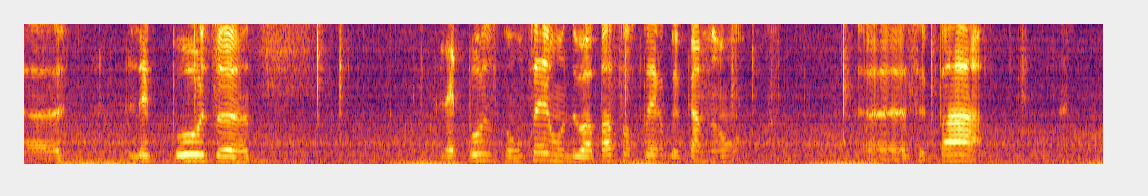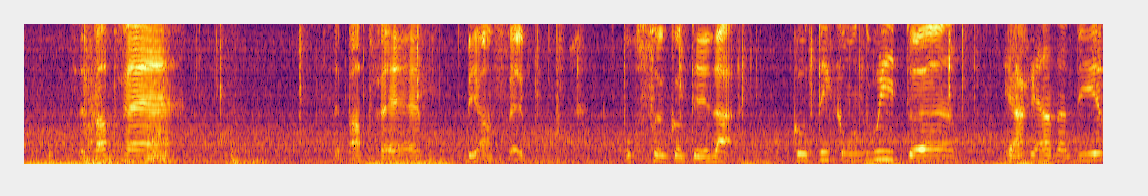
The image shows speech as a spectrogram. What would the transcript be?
euh, les pauses... euh, les qu'on fait, on ne doit pas sortir de camion. Euh, c'est pas... C'est pas très... C'est pas très bien fait pour ce côté-là. Côté conduite, il n'y a rien à dire.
